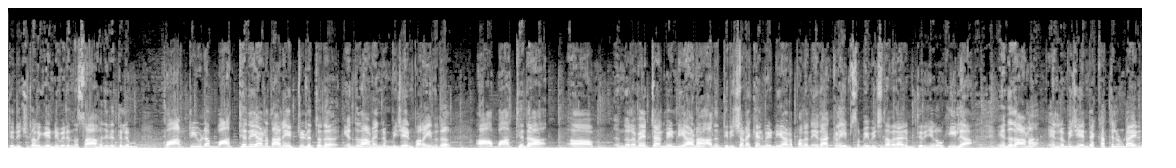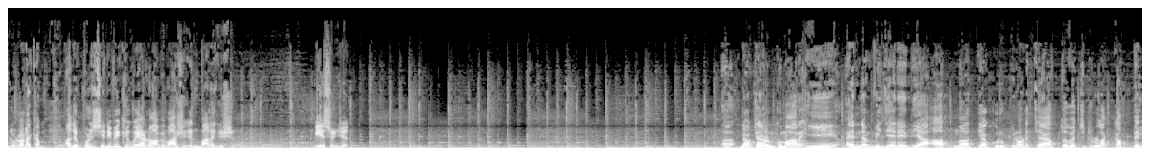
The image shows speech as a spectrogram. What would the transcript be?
തിരിച്ചു നൽകേണ്ടി വരുന്ന സാഹചര്യത്തിലും പാർട്ടിയുടെ ബാധ്യതയാണ് താൻ ഏറ്റെടുത്തത് എന്നതാണ് എൻ എം വിജയൻ പറയുന്നത്. ആ ബാധ്യത നിറവേറ്റാൻ വേണ്ടിയാണ് അത് തിരിച്ചടയ്ക്കാൻ വേണ്ടിയാണ് പല നേതാക്കളെയും സമീപിച്ചത്. അവരാരും തിരിഞ്ഞു നോക്കിയില്ല എന്നതാണ് എൻ എം വിജയന്റെ കത്തിലുണ്ടായിരുന്ന ഉള്ളടക്കം അതിപ്പോൾ ശരിവെക്കുകയാണോ അഭിഭാഷകൻ Balakrishnan? B S Ranjith doctor Arunkumar ഈ എൻ എം വിജയൻ എഴുതിയ ആത്മഹത്യാ കുറിപ്പിനോട് ചേർത്ത് വെച്ചിട്ടുള്ള കത്തിൽ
